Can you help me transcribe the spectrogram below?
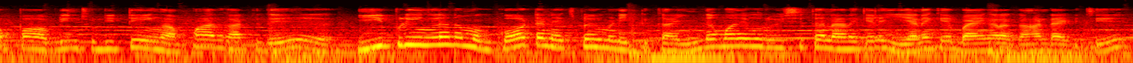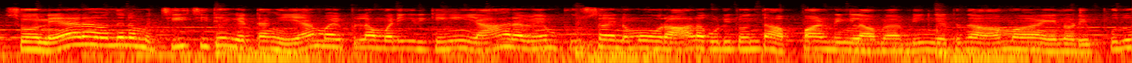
அப்பா அப்படின்னு சொல்லிட்டு எங்க அப்பா அதை காட்டுது. இப்படின்லாம் நம்ம கோட்டன் எக்ஸ்பிளைன் பண்ணிட்டு இருக்கான் இந்த மாதிரி ஒரு விஷயத்த நினைக்கல எனக்கே பயங்கர காண்டாயிடுச்சு. ஸோ நேரா வந்து நம்ம சீச்சிட்டே கேட்டாங்க ஏமா இப்படிலாம் பண்ணிக்கிருக்கீங்க யாரவே புதுசா என்னமோ ஒரு ஆளை கூட்டிட்டு வந்து அப்பான்றீங்களா அப்படின்னு கேட்டது ஆமா என்னுடைய புது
